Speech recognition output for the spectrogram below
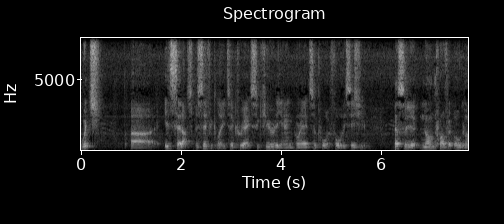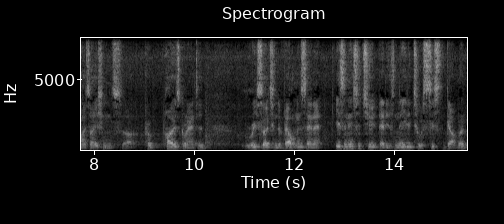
which uh, is set up specifically to create security and grant support for this issue. Panacea non-profit organisations uh, Proposed Granted Research and Development Centre is an institute that is needed to assist the government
